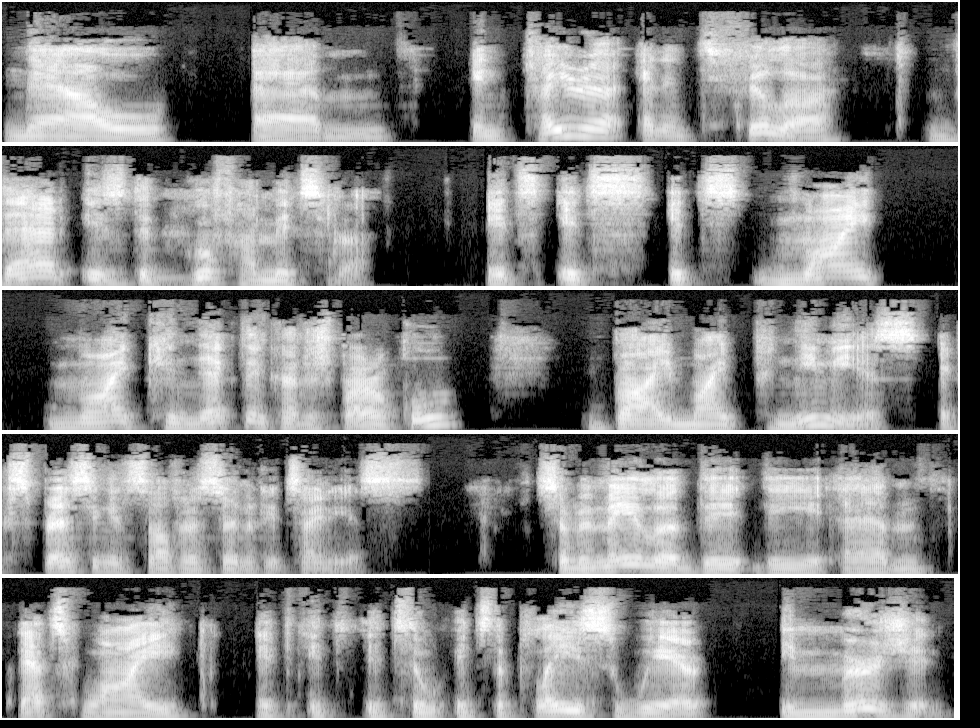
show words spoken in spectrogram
Now, um, in Torah and in Tefillah, that is the guf ha-mitzvah. It's it's it's my my connecting Kadosh Baruch Hu by my panemius expressing itself in a certain chitzonius. So Memela, the the um, that's why it, it it's the it's the place where immersion.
